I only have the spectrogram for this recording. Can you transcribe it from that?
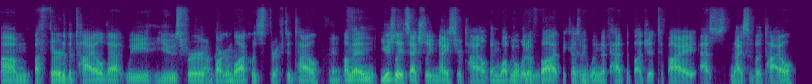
um, a third of the tile that we use for yeah. bargain block was thrifted tile. Yeah. Um, and usually it's actually nicer tile than what we what would have bought because yeah. we wouldn't have had the budget to buy as nice of a tile.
